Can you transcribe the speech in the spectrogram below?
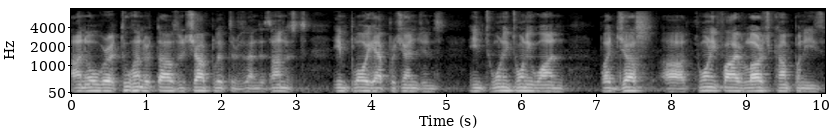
on over 200,000 shoplifters and dishonest employee apprehensions in 2021 by just uh, 25 large companies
